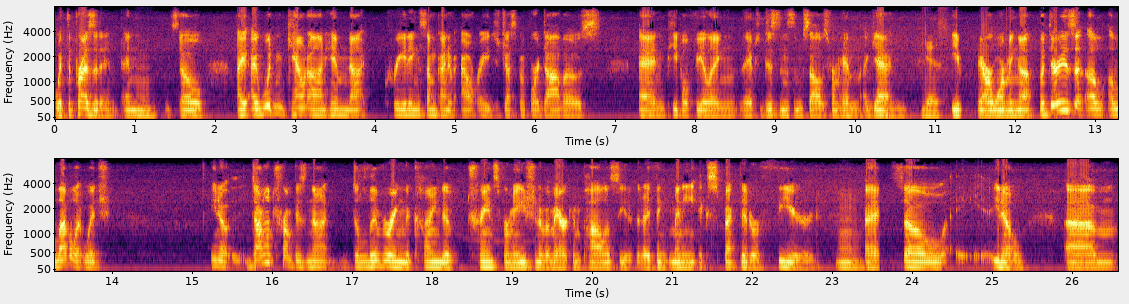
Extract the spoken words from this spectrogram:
with the president. And mm. so I, I wouldn't count on him not creating some kind of outrage just before Davos and people feeling they have to distance themselves from him again. Yes. Even they are warming up. But there is a, a, a level at which you know, Donald Trump is not delivering the kind of transformation of American policy that, that I think many expected or feared. Mm. Uh, so, you know, um,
